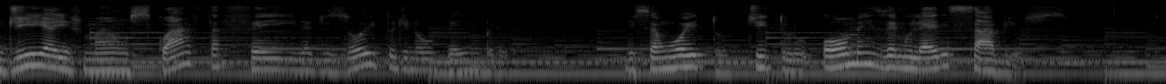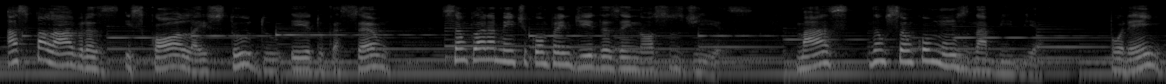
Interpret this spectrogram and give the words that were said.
dia, irmãos. Quarta-feira, 18 de novembro. Lição 8, título: Homens e Mulheres Sábios. As palavras escola, estudo e educação são claramente compreendidas em nossos dias, mas não são comuns na Bíblia. Porém,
